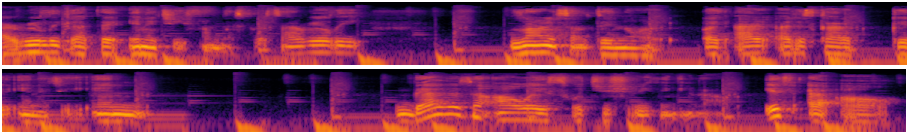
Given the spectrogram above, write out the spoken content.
I really got that energy from this person. I really learned something or like I, I just got a good energy. And that isn't always what you should be thinking about. If at all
